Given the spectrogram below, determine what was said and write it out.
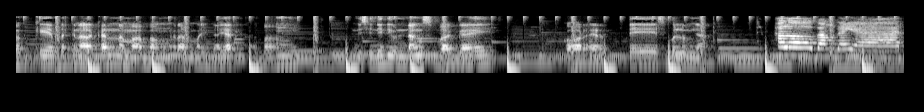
Oke, perkenalkan nama Bang Rahma Hidayat. Abang di sini diundang sebagai koor RT sebelumnya. Halo Bang Dayat.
